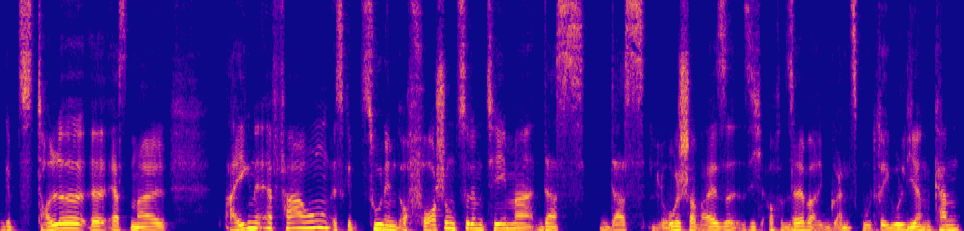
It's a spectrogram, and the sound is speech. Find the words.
gibt es tolle, äh, erstmal eigene Erfahrung. Es gibt zunehmend auch Forschung zu dem Thema, dass das logischerweise sich auch selber ganz gut regulieren kann.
